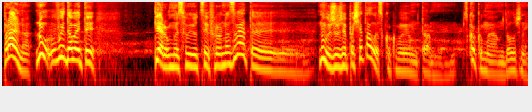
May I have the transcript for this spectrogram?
Правильно? Ну, ви давайте первому свою цифру назвете. Ну, ви ж вже посчитали, скільки ми вам там, скільки ми вам должны.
